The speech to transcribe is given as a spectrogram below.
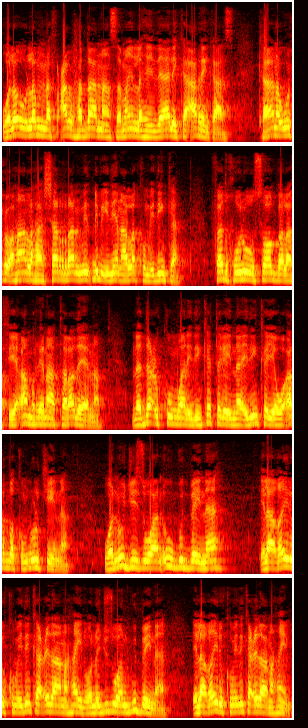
Walow lam nafcal haddaanaan samayn lahayn daalika arrinkaas kaana wuxuu ahaan lahaa sharan mid dhib idin a lakum idinka. Fadkhuluu soo gola fii amrinaa taladeenna. Nadackum waan idinka tegaynaa idinka iyo wa ardakum dhulkiina wa nujiz waan u gudbaynaa. Ilaa hayrikum idinka cidaan ahayn. Wa najuz waan gudbaynaa. Ilaa hayrikum idinka cidaan ahayn.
